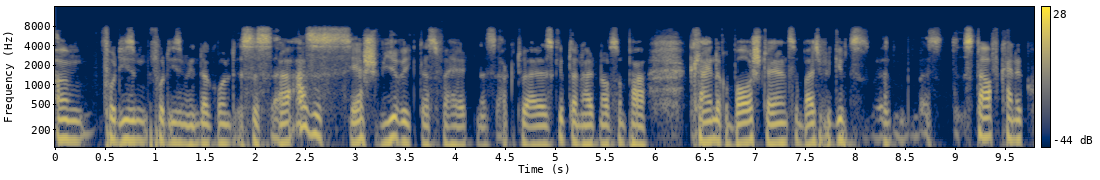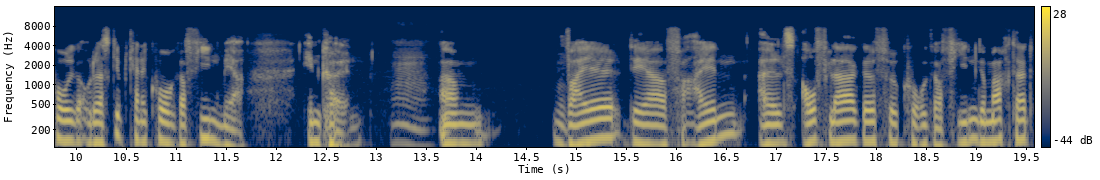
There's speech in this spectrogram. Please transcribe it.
ähm, vor diesem vor diesem Hintergrund ist es, äh, also es ist sehr schwierig das Verhältnis aktuell. Es gibt dann halt noch so ein paar kleinere Baustellen. Zum Beispiel gibt's äh, es, es darf keine Choreografie oder es gibt keine Choreografien mehr in Köln, hm. ähm, weil der Verein als Auflage für Choreografien gemacht hat,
